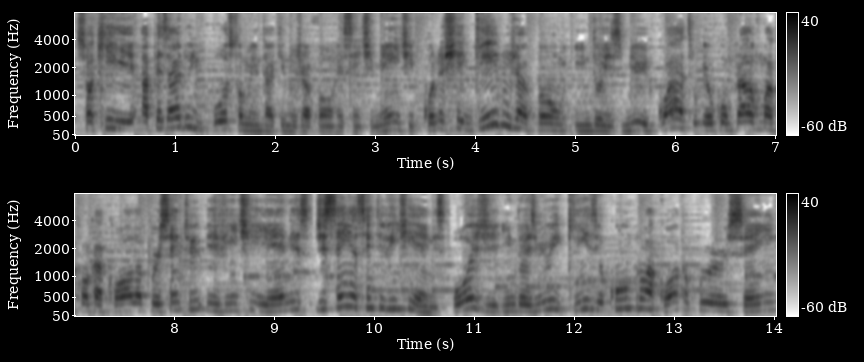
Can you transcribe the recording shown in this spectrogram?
Só que apesar do imposto aumentar aqui no Japão recentemente, quando eu cheguei no Japão em 2004, eu comprava uma Coca-Cola por 120 ienes, de 100 a 120 ienes. Hoje, em 2015, eu compro uma Coca por 100,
